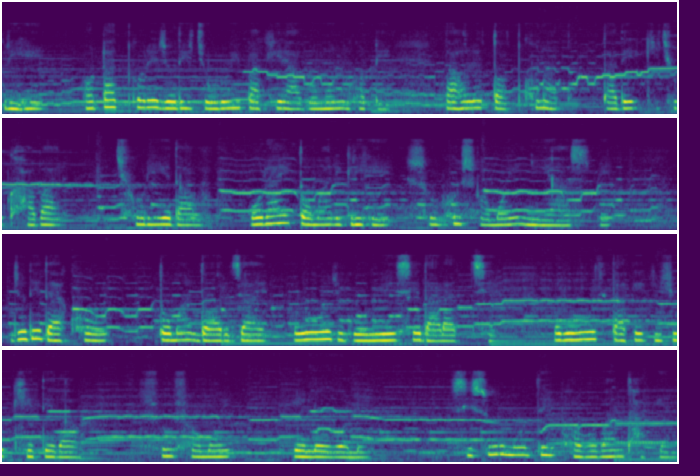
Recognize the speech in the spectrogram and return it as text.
গৃহে হঠাৎ করে যদি চড়ুই পাখির আগমন ঘটে, তাহলে তৎক্ষণাৎ তাদের কিছু খাবার ছড়িয়ে দাও। ওরাই তোমার গৃহে শুভ সময় নিয়ে আসবে। যদি দেখো তোমার দরজায় রোজ গরু এসে দাঁড়াচ্ছে রোজ তাকে কিছু খেতে দাও। সুসময় এলো বলে। শিশুর মধ্যে ভগবান থাকেন।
